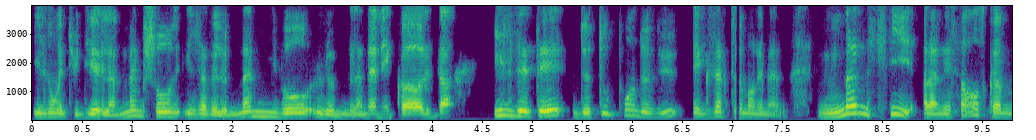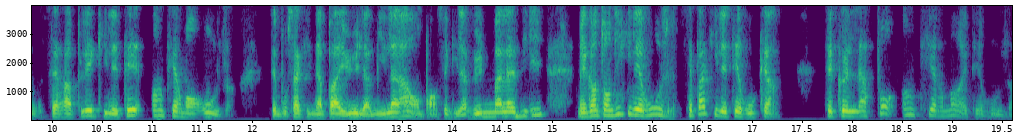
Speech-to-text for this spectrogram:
ils ont étudié la même chose, ils avaient le même niveau, la même école, Ils étaient, de tout point de vue, exactement les mêmes. Même si, à la naissance, comme c'est rappelé, qu'il était entièrement rouge. C'est pour ça qu'il n'a pas eu la Mila, on pensait qu'il avait une maladie. Mais quand on dit qu'il est rouge, c'est pas qu'il était rouquin, c'est que la peau entièrement était rouge.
